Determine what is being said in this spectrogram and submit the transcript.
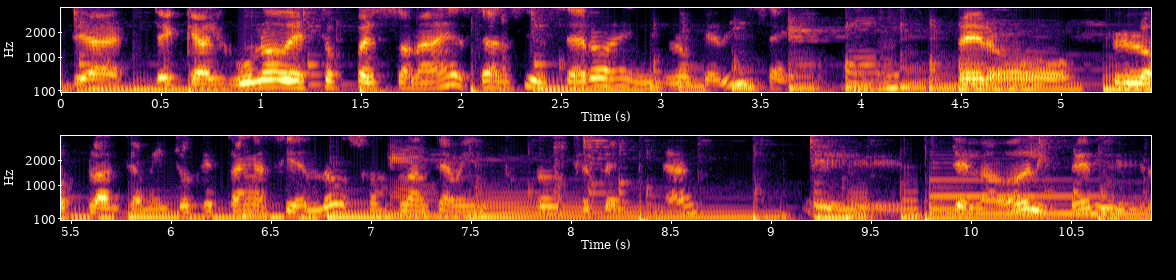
de, que algunos de estos personajes sean sinceros en lo que dicen. Pero los planteamientos que están haciendo son planteamientos que terminan eh, del lado del imperio.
